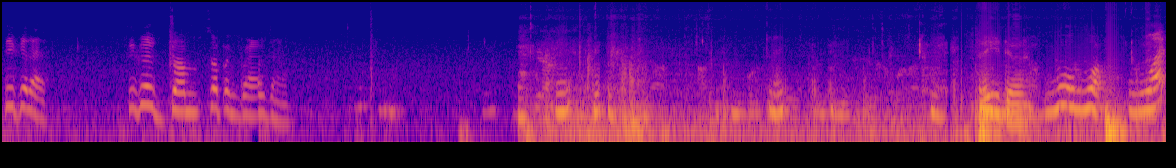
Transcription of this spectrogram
stick it in. Because it jumps up and grabs them. How you doing? What? What? what?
